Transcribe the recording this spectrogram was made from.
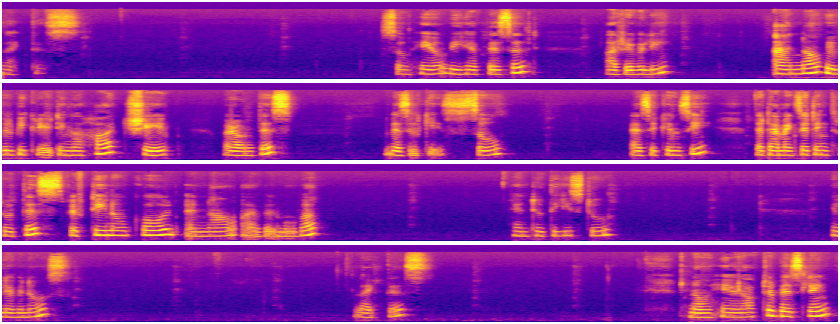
like this. So here we have bezeled our Rivoli and now we will be creating a heart shape around this bezel case. So as you can see that I'm exiting through this 15 o gold and now I will move up into these two 11 O's like this now here after bezeling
